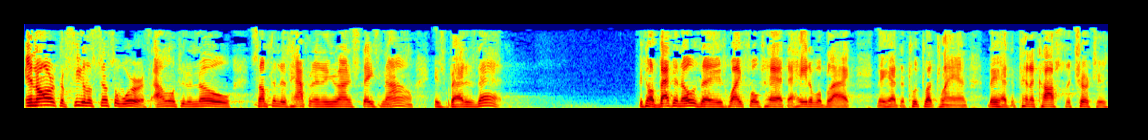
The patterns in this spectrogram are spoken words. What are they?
in order to feel a sense of worth. I want you to know something that's happening in the United States now is bad as that. Because back in those days, white folks had the hate of a black, they had the Ku Klux Klan, they had the Pentecostal churches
